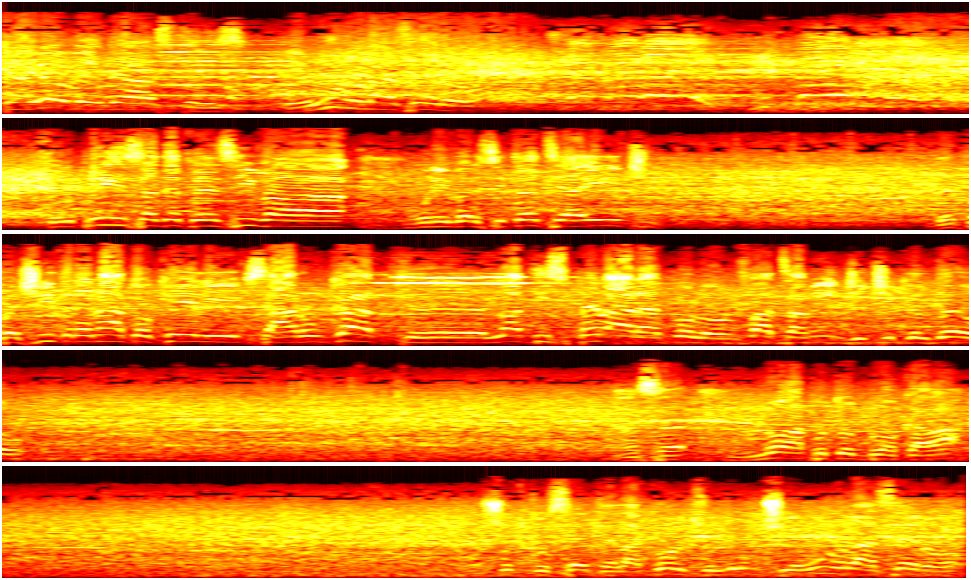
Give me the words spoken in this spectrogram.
Craiovei de astăzi. E 1 la 0. Surprinsă defensiva Universității aici. Depășit Renato Chelic, s-a aruncat uh, la disperare acolo în fața mingii Cicâldău. Însă nu a putut bloca. Un șut cu sete la colțul lung și e 1 la 0.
